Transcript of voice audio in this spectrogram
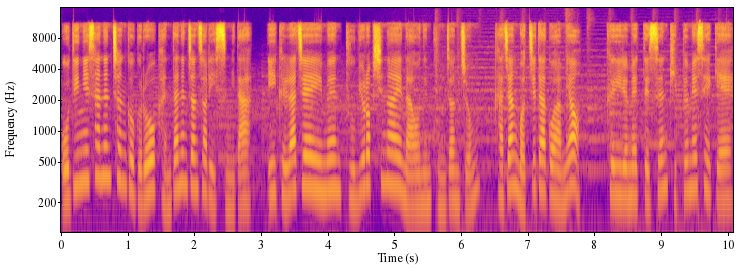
오딘이 사는 천국으로 간다는 전설이 있습니다. 이 글라즈에임은 북유럽 신화에 나오는 궁전 중 가장 멋지다고 하며 그 이름의 뜻은 기쁨의 세계.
